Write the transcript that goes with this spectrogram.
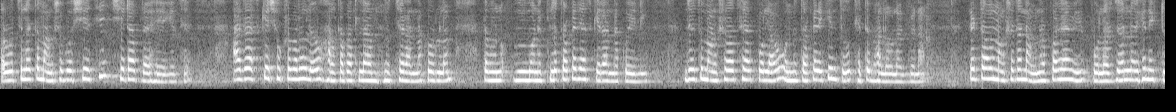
আর ওর চুলায় তো মাংস বসিয়েছি, সেটাও প্রায় হয়ে গেছে। আর আজকে শুক্রবার হলেও হালকা পাতলা হচ্ছে রান্না করলাম। তেমন অনেকগুলো তরকারি আজকে রান্না করিনি। যেহেতু মাংস আছে আর পোলাও, অন্য তরকারি কিন্তু খেতে ভালোও লাগবে না। এই তো আমার মাংসটা নামানোর পরে আমি পোলার জন্য এখানে একটু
